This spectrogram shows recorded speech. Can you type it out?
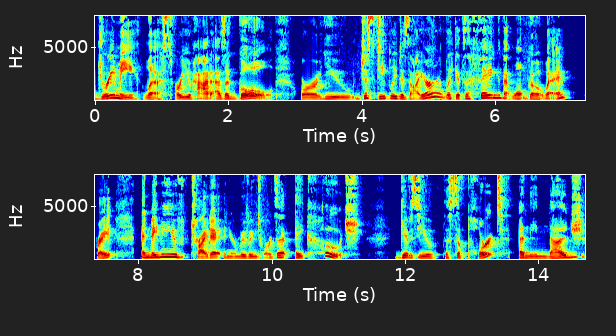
dreamy list or you had as a goal or you just deeply desire, like it's a thing that won't go away, right? And maybe you've tried it and you're moving towards it. A coach gives you the support and the nudge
